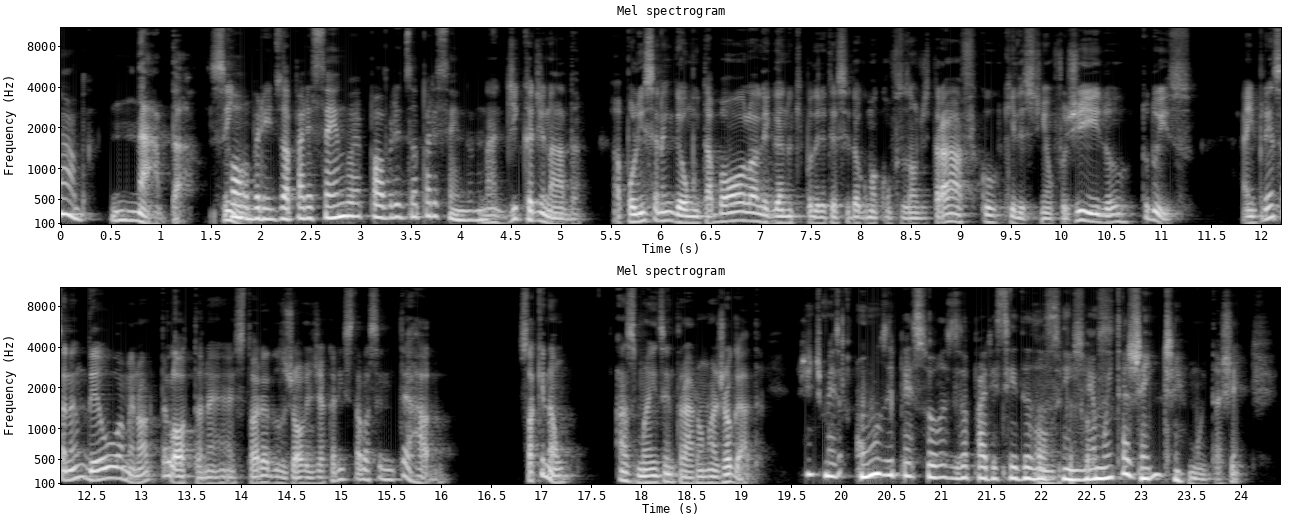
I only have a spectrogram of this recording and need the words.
Nada. Nada. Sim. Pobre desaparecendo é pobre desaparecendo, né? Na dica de nada. A polícia nem deu muita bola, alegando que poderia ter sido alguma confusão de tráfico, que eles tinham fugido, tudo isso. A imprensa não deu a menor pelota, né? A história dos jovens de Jacari estava sendo enterrado. Só que não. As mães entraram na jogada. Gente, mas 11 pessoas desaparecidas 11 assim, pessoas. é muita gente. Muita gente.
